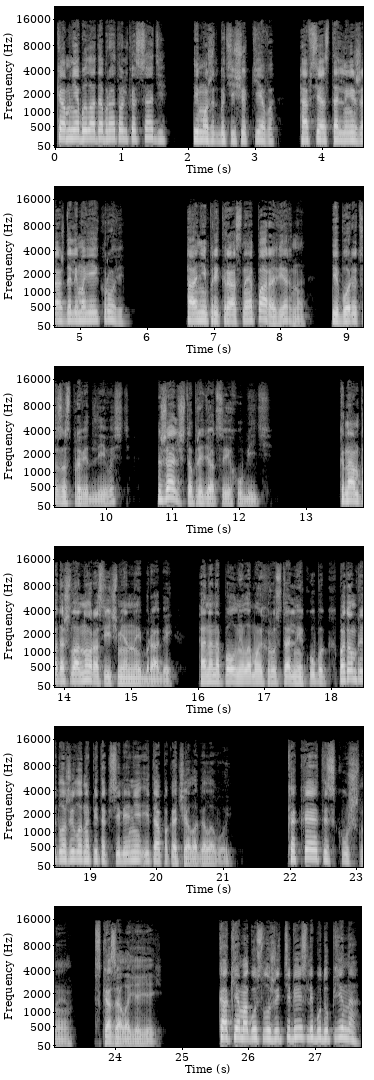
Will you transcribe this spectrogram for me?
«Ко мне была добра только Сади, и, может быть, еще Кева, а все остальные жаждали моей крови. Они прекрасная пара, верно? и борются за справедливость. Жаль, что придется их убить. К нам подошла Нора с ячменной брагой. Она наполнила мой хрустальный кубок, потом предложила напиток селения, и та покачала головой. «Какая ты скучная», — сказала я ей. «Как я могу служить тебе, если буду пьяна?»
